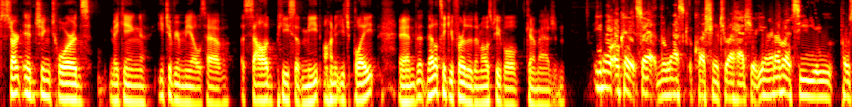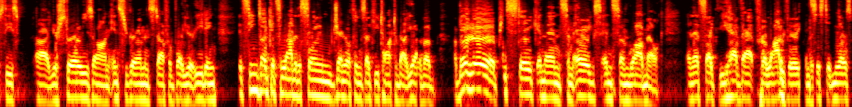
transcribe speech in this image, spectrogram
Start inching towards making each of your meals have a solid piece of meat on each plate, and th- that'll take you further than most people can imagine. You know, okay. So the last question or two I had here, you know, whenever I see you post these uh, your stories on Instagram and stuff of what you're eating, it seems like it's a lot of the same general things like you talked about. You have a, a burger or a piece of steak and then some eggs and some raw milk. And that's like you have that for a lot of very consistent meals.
